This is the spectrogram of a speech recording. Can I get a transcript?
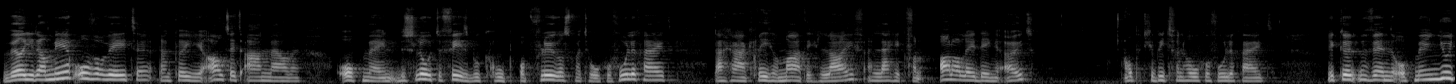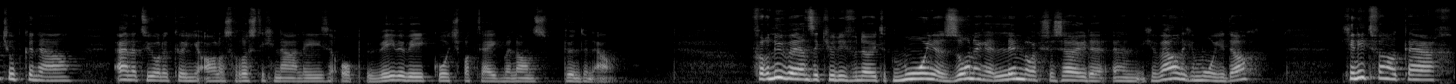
Wil je daar meer over weten, dan kun je je altijd aanmelden op mijn besloten Facebookgroep op Vleugels met Hooggevoeligheid. Daar ga ik regelmatig live en leg ik van allerlei dingen uit op het gebied van hooggevoeligheid. Je kunt me vinden op mijn YouTube-kanaal. En natuurlijk kun je alles rustig nalezen op www.coachpraktijkbalans.nl. Voor nu wens ik jullie vanuit het mooie, zonnige Limburgse zuiden een geweldige mooie dag. Geniet van elkaar,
